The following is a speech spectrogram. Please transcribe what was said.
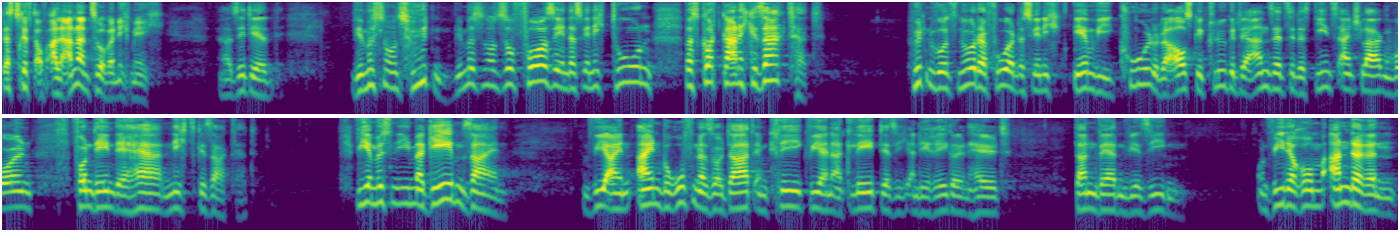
Das trifft auf alle anderen zu, aber nicht mich. Ja, seht ihr, wir müssen uns hüten. Wir müssen uns so vorsehen, dass wir nicht tun, was Gott gar nicht gesagt hat. Hüten wir uns nur davor, dass wir nicht irgendwie cool oder ausgeklügelte Ansätze des Dienstes einschlagen wollen, von denen der Herr nichts gesagt hat. Wir müssen ihm ergeben sein. Und wie ein einberufener Soldat im Krieg, wie ein Athlet, der sich an die Regeln hält, dann werden wir siegen. Und wiederum anderen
